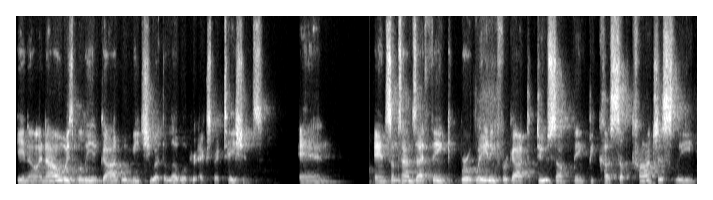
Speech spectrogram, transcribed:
You know, and I always believe God will meet you at the level of your expectations. And and sometimes I think we're waiting for God to do something because subconsciously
